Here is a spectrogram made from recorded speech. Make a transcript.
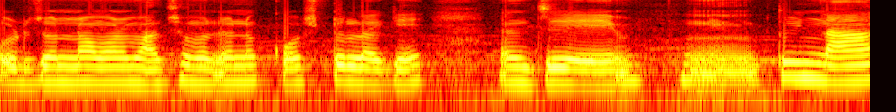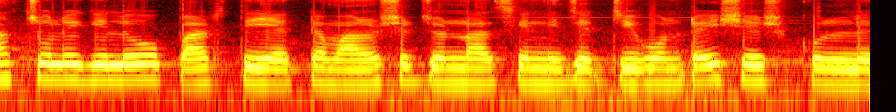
ওর জন্য আমার মাঝে মাঝে অনেক কষ্ট লাগে যে তুই না চলে গেলেও পারতি একটা মানুষের জন্য আজকে নিজের জীবনটাই শেষ করলে।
